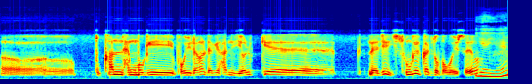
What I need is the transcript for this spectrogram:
어 북한 핵무기 보유량을 되게 한 10개 내지 20개까지도 보고 있어요. 예, 예.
